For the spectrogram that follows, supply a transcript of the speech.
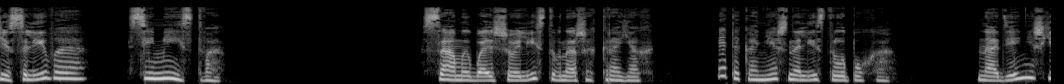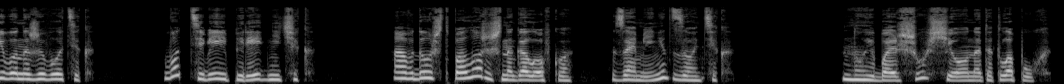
Счастливое семейство. Самый большой лист в наших краях — это, конечно, лист лопуха. Наденешь его на животик, вот тебе и передничек. А в дождь положишь на головку, заменит зонтик. Ну и большущий он, этот лопух.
